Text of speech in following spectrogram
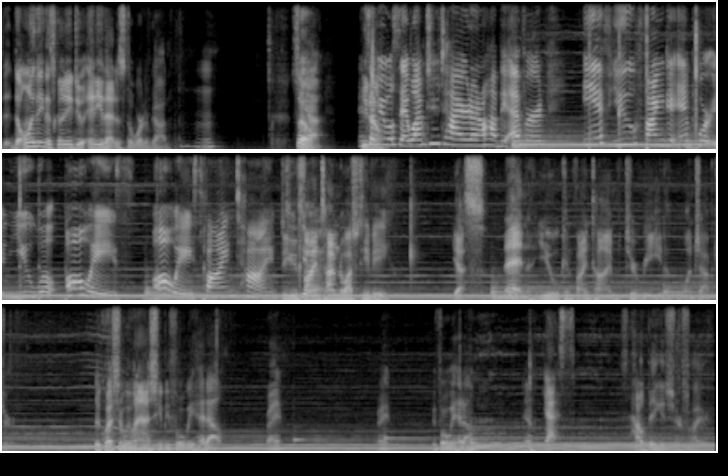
The only thing that's going to do any of that is the Word of God. Mm-hmm. So, yeah. and some know, people say, "Well, I'm too tired. I don't have the effort." If you find it important, you will always, always find time. Do you do find it. time to watch TV? Yes. Then you can find time to read one chapter the question we want to ask you before we head out, right? Right? Before we head out? Yeah? Yes. How big is your fire?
